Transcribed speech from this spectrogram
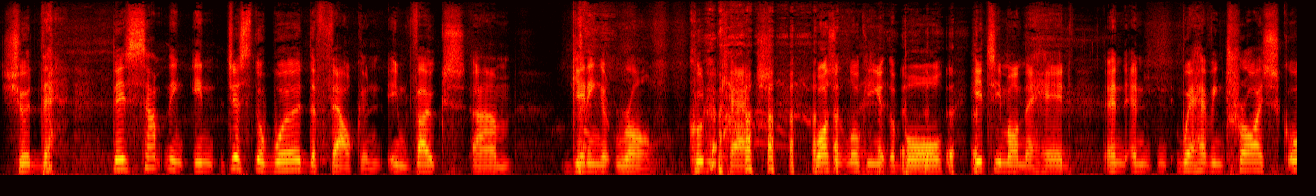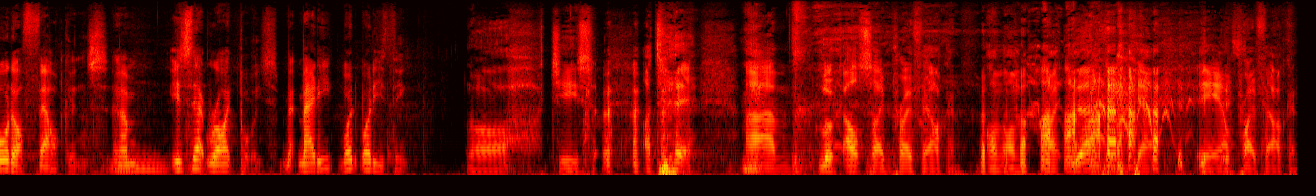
should that? There's something in just the word the Falcon invokes um, getting it wrong. Couldn't catch, wasn't looking at the ball, hits him on the head, and, and we're having tries scored off Falcons. Um, Is that right, boys? M- what what do you think? Oh, jeez. I tell you, um, look, I'll say pro Falcon. I'm, I'm, I, I think, uh, yeah, I'm pro Falcon.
